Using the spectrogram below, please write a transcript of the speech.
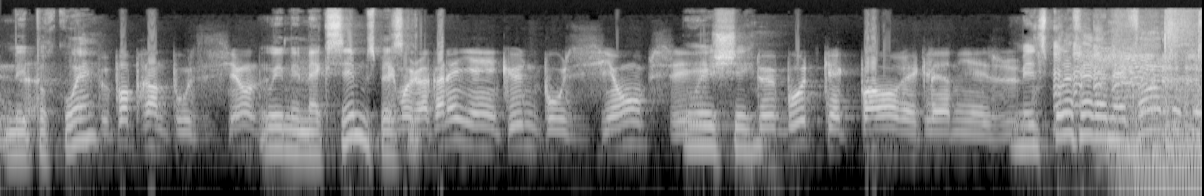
mais pourquoi? Tu peux pas prendre position. là. Oui, mais Maxime, c'est parce moi, que... j'en connais rien qu'une position, puis c'est Oui, je sais. de quelque part avec l'air niaiseux. Mais tu pourrais faire un effort pour...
